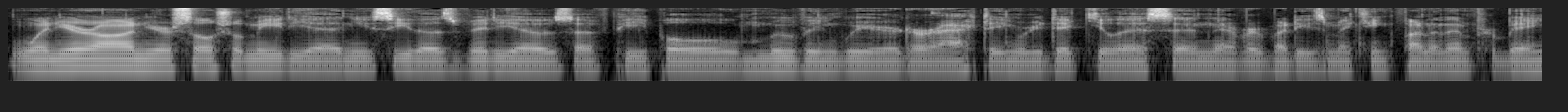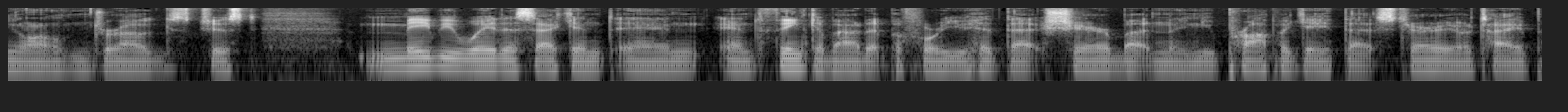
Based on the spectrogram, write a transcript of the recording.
When you're on your social media and you see those videos of people moving weird or acting ridiculous, and everybody's making fun of them for being on drugs, just maybe wait a second and and think about it before you hit that share button and you propagate that stereotype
